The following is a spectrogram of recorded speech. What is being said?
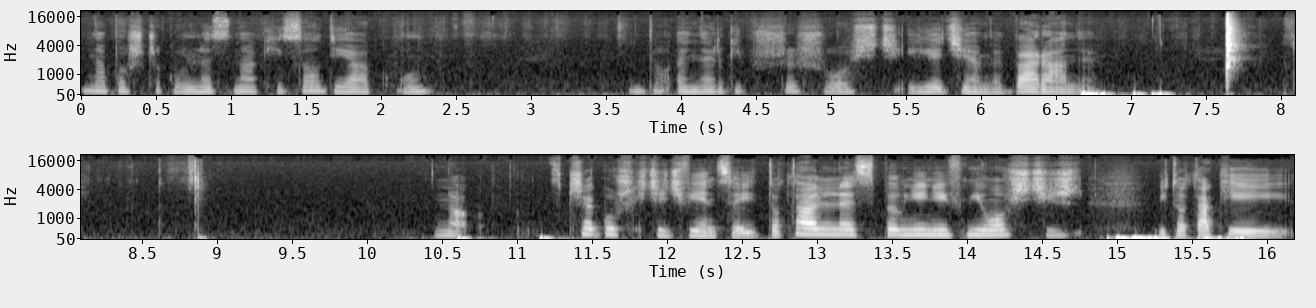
na poszczególne znaki zodiaku do energii przyszłości i jedziemy. Barany. No, czegoż chcieć więcej? Totalne spełnienie w miłości i to takiej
